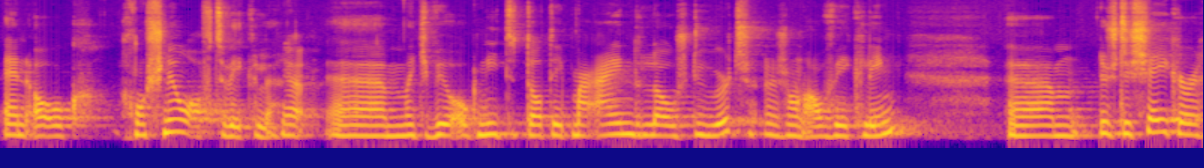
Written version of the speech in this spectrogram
en ook gewoon snel af te wikkelen. Ja. Ehm, want je wil ook niet dat dit maar eindeloos duurt, eh, zo'n afwikkeling. Ehm, dus het is zeker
